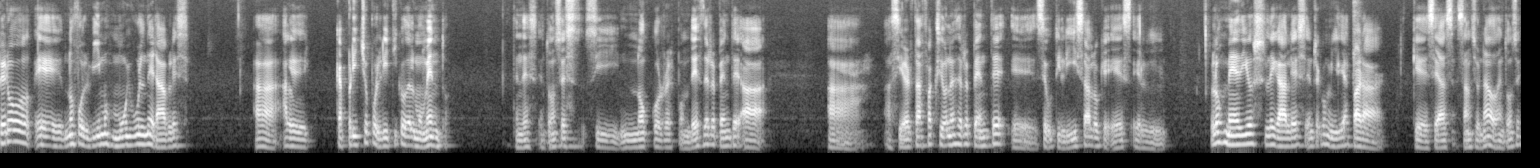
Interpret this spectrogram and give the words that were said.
pero eh, nos volvimos muy vulnerables al capricho político del momento. ¿Entendés? Entonces, si no correspondes de repente a, a- ciertas facciones, de repente eh, se utiliza lo que es el, los medios legales, entre comillas, para que seas sancionado. Entonces,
